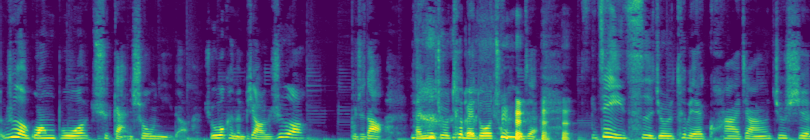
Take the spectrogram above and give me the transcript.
热光波去感受你的，就我可能比较热。不知道，反正就特别多虫子。这一次就是特别夸张，就是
